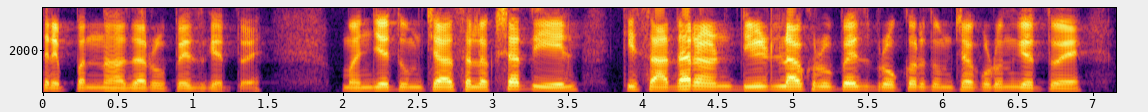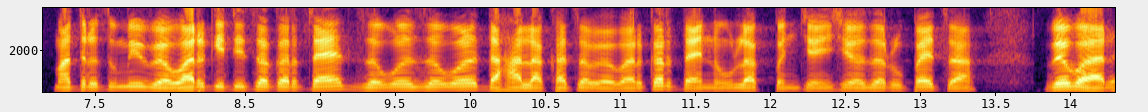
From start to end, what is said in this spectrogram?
त्रेपन्न हजार रुपयेच घेतोय. म्हणजे तुमच्या असं लक्षात येईल की साधारण दीड लाख रुपयेच ब्रोकर तुमच्याकडून घेतोय. मात्र तुम्ही व्यवहार कितीचा करताय? जवळजवळ दहा लाखाचा व्यवहार करताय. नऊ लाख पंच्याऐंशी हजार रुपयाचा व्यवहार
